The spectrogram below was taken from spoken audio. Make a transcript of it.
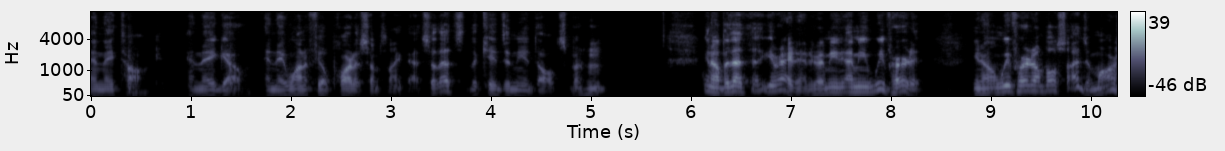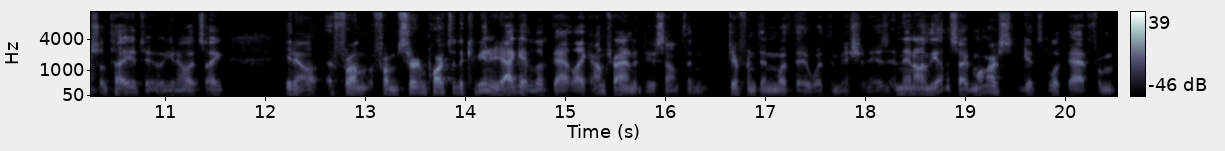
and they talk and they go and they want to feel part of something like that. So that's the kids and the adults. But Mhm. you know, but that, you're right, Andrew. I mean, I mean, we've heard it, you know, and we've heard it on both sides. And Morris will tell you too. You know, it's like, you know, from from certain parts of the community, I get looked at like I'm trying to do something different than what the what the mission is. And then on the other side, Morris gets looked at from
